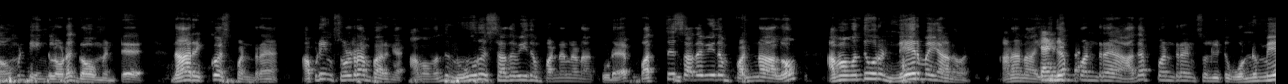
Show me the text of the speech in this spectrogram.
கவர்மெண்ட் எங்களோட கவர்மெண்ட் நான் ரிக்வஸ்ட் பண்றேன் அப்படின்னு சொல்றான் பாருங்க. அவன் வந்து நூறு சதவீதம் பண்ணலனா கூட பத்து சதவீதம் பண்ணாலும் அவன் வந்து ஒரு நேர்மையானவன். ஆனா நான் இதை. பண்றேன் அதை பண்றேன்னு சொல்லிட்டு ஒண்ணுமே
